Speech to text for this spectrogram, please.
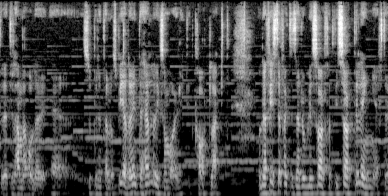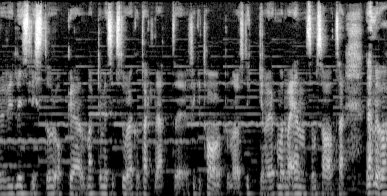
det tillhandahåller eh, Super Nintendo-spel. Det har inte heller liksom varit riktigt kartlagt. Och där finns det faktiskt en rolig sak för att vi sökte länge efter releaselistor och uh, Martin med sitt stora kontaktnät uh, fick ju tag på några stycken och jag kommer ihåg att det var en som sa att så här, Nej men vad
